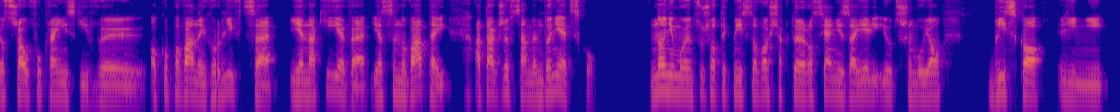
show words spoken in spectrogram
ostrzałów ukraińskich w okupowanej Horliwce, Jenakijewe, Jasynowatej, a także w samym Doniecku. No nie mówiąc już o tych miejscowościach, które Rosjanie zajęli i utrzymują blisko linii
